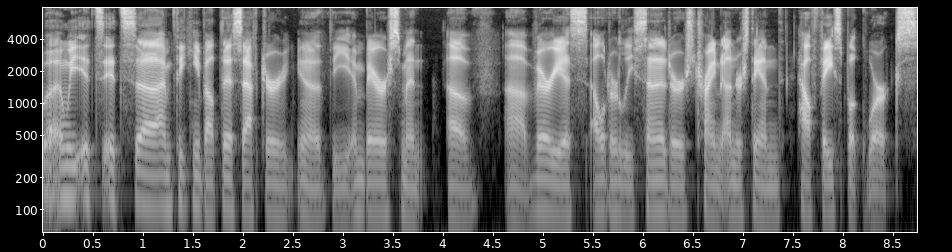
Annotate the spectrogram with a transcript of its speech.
Well, and we it's it's uh, I'm thinking about this after you know the embarrassment of uh, various elderly senators trying to understand how Facebook works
